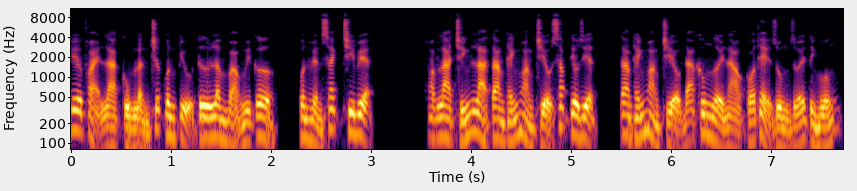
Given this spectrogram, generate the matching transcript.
kia phải là cùng lần trước quân cựu tư lâm vào nguy cơ, quân huyền sách chi viện hoặc là chính là tam thánh hoàng triều sắp tiêu diệt, tam thánh hoàng triều đã không người nào có thể dùng dưới tình huống.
